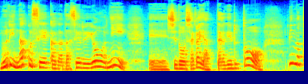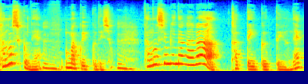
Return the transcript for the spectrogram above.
無理なく成果が出せるように、えー指導者がやってあげるとみんな楽しくね、うん。うまくいくでしょ。うん。楽しみながら勝っていくっていうね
